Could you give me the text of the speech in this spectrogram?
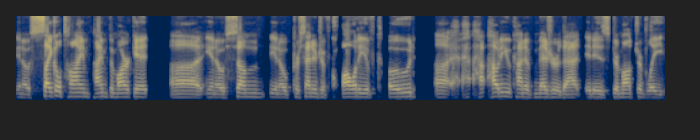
you know cycle time time to market uh, you know some you know percentage of quality of code uh, how do you kind of measure that it is demonstrably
